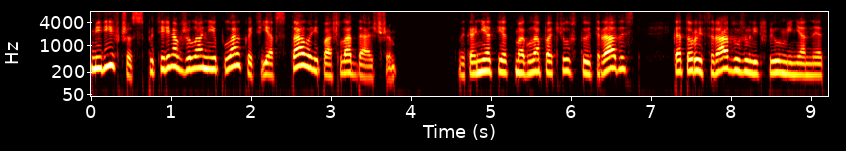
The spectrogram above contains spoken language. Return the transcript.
Смирившись, потеряв желание плакать, я встала и пошла дальше. Наконец я смогла почувствовать радость, которой сразу же лишил меня Нет.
